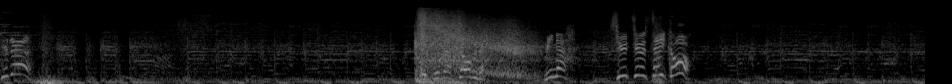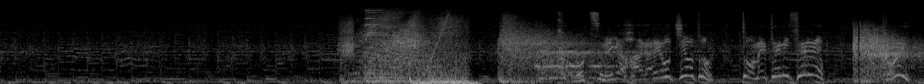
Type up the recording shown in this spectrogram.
手だここが勝負だ。みんな集中していこう。この爪が剥がれ落ちようと止めてみせる。来い。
